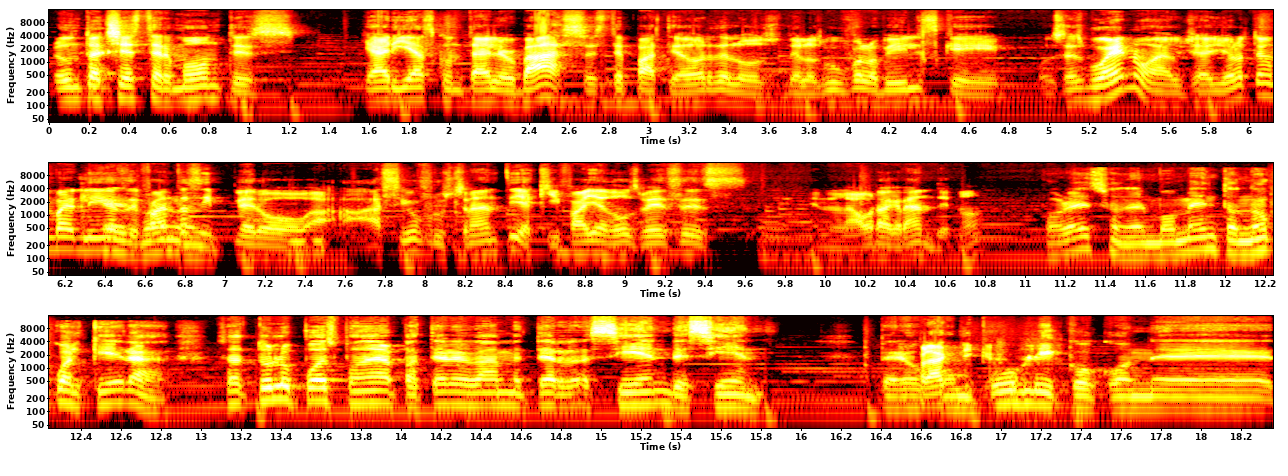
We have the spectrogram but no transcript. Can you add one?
pregunta Chester Montes, ¿qué harías con Tyler Bass, este pateador de los, de los Buffalo Bills que pues es bueno? yo lo tengo en varias ligas de fantasy, pero ha, sido frustrante y aquí falla dos veces en la hora grande, ¿no? Por eso, en el momento, no cualquiera. O sea, tú lo puedes poner a patear y va a meter 100 de 100 pero con público, con eh,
